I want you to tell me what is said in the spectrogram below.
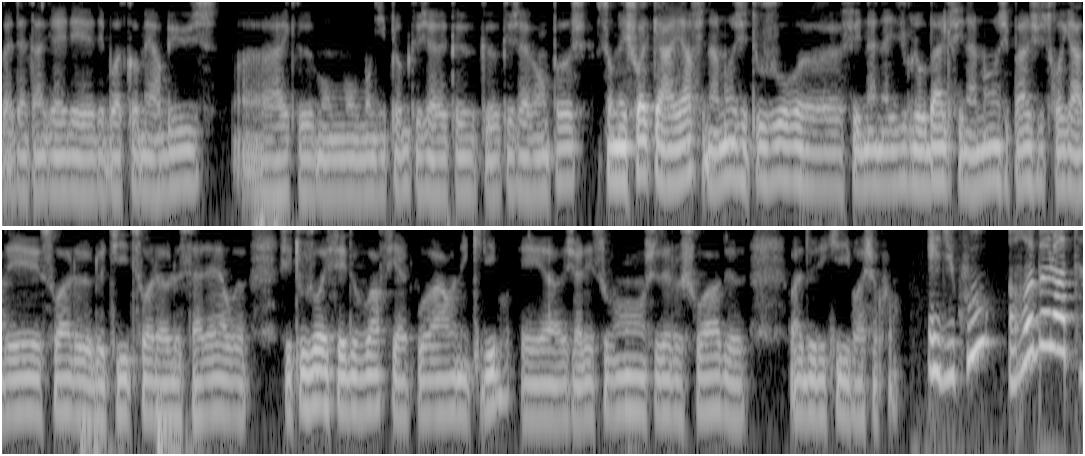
bah, d'intégrer des, des boîtes comme Airbus, euh, avec le, mon, mon, diplôme que j'avais que, que, que j'avais en poche. Sur mes choix de carrière, finalement, j'ai toujours euh, fait une analyse globale. Finalement, j'ai pas juste regardé soit le, le titre, soit le, salaire. J'ai toujours essayé de voir s'il y avait pouvoir un équilibre. Et euh, j'allais souvent, je faisais le choix de l'équilibre à chaque fois. Et du coup, rebelote,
